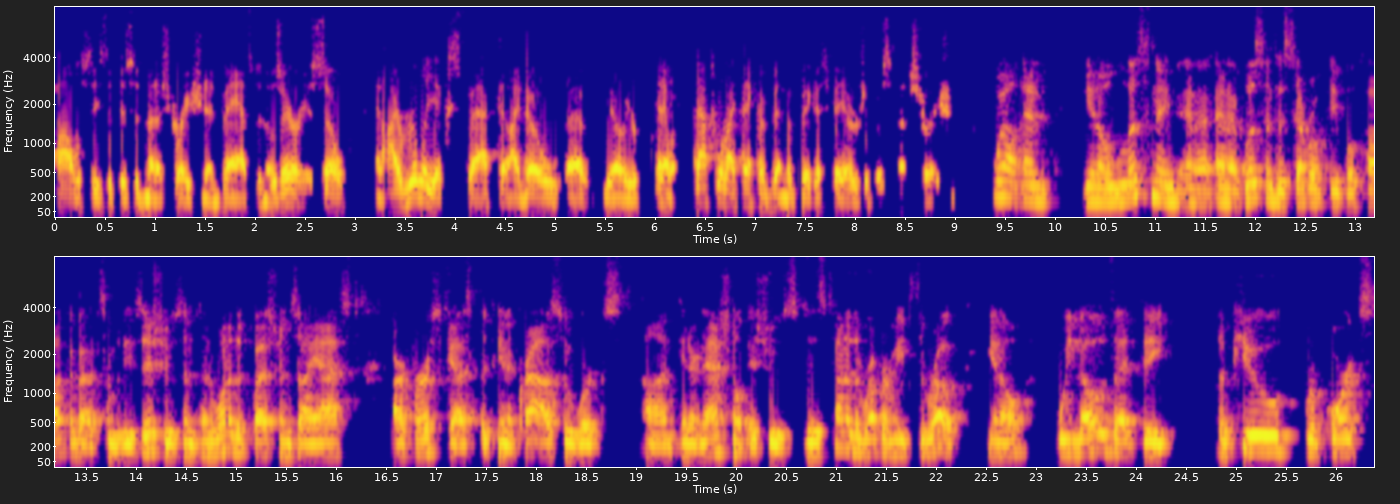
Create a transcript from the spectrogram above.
policies that this administration advanced in those areas. So and I really expect, and I know, uh, you know, you're, anyway, that's what I think have been the biggest failures of this administration. Well, and, you know, listening, and, and I've listened to several people talk about some of these issues. And, and one of the questions I asked our first guest, Bettina Krause, who works on international issues, is kind of the rubber meets the road. You know, we know that the the Pew reports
